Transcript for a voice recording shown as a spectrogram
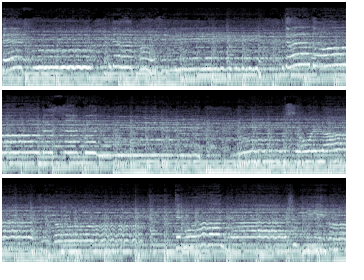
T'es fou de poésie, de grandes symphonies. Nous serons là vivants, témoignages vivants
